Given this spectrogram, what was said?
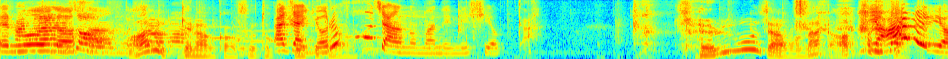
えロイドさん。のあるっけなんかそういう特徴あじゃあ的な夜フォージャーの真似にしよっか。夜フォージャーもなんかあったいやあるよ。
